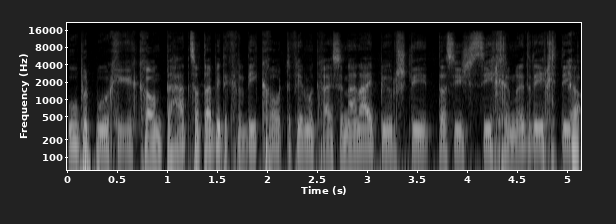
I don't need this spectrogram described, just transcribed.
Uber-Buchungen gehabt. Und dann hat es halt auch bei der Kreditkartenfirma geheißen, nein, nein, Bürsti, das ist sicher nicht richtig. Ja.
